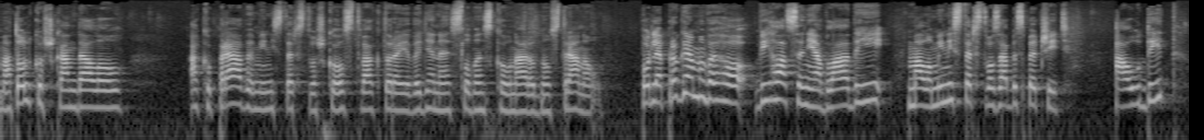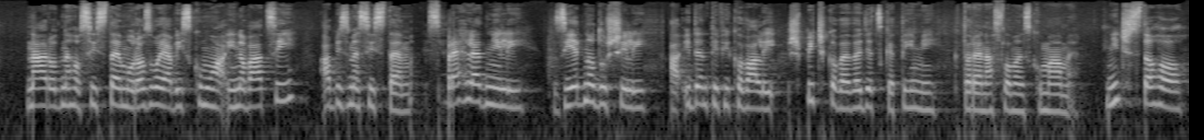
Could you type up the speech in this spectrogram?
má toľko škandálov, ako práve ministerstvo školstva, ktoré je vedené Slovenskou národnou stranou. Podľa programového vyhlásenia vlády malo ministerstvo zabezpečiť audit národného systému rozvoja výskumu a inovácií, aby sme systém sprehľadnili, zjednodušili a identifikovali špičkové vedecké týmy, ktoré na Slovensku máme. Nič z toho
